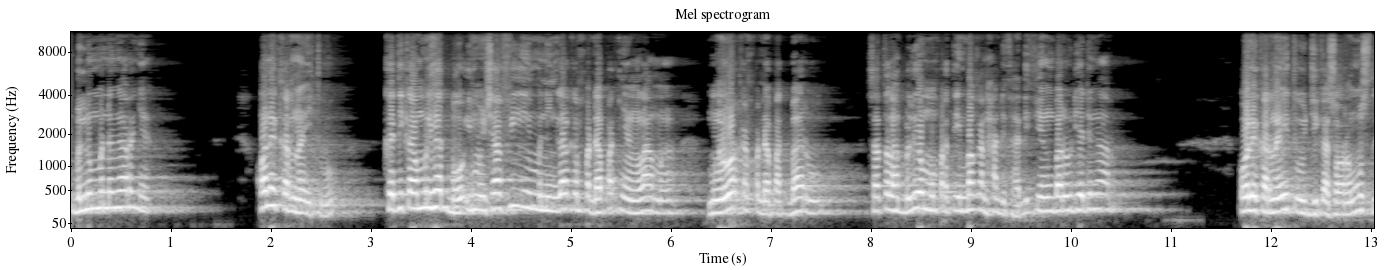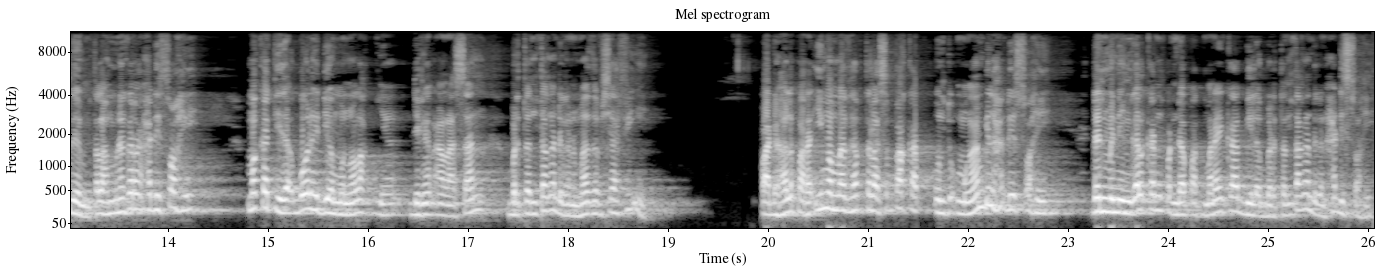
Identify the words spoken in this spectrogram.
belum mendengarnya. Oleh karena itu, ketika melihat bahwa Imam Syafi'i meninggalkan pendapat yang lama, mengeluarkan pendapat baru, setelah beliau mempertimbangkan hadis-hadis yang baru dia dengar. Oleh karena itu, jika seorang muslim telah mendengar hadis sahih, maka tidak boleh dia menolaknya dengan alasan bertentangan dengan mazhab Syafi'i. Padahal para imam mazhab telah sepakat untuk mengambil hadis sahih dan meninggalkan pendapat mereka bila bertentangan dengan hadis sahih.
